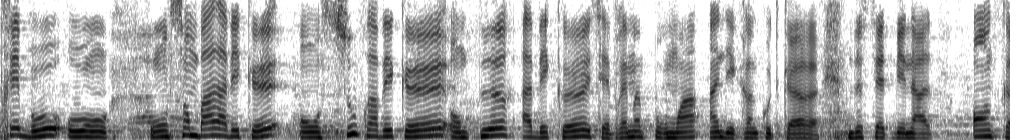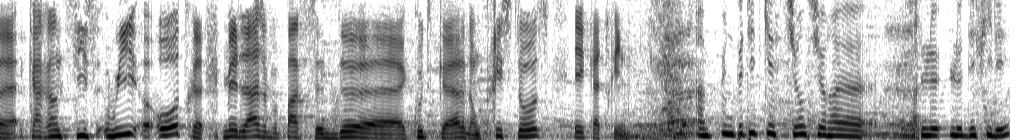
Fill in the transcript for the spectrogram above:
très beau, où on, s'emballe avec eux, on souffre avec eux, on pleure avec eux. C'est vraiment pour moi un des grands coups de cœur de cette biennale entre 46 oui autres, mais là je vous parle de deux euh, coups de cœur, donc Christos et Catherine. une petite question sur euh, le, défilé.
